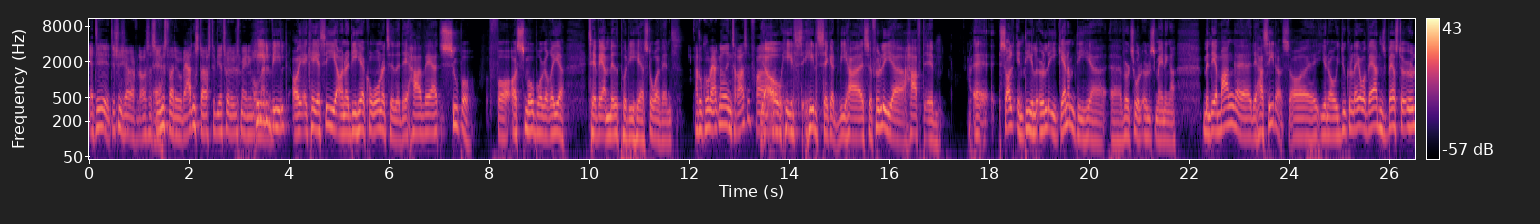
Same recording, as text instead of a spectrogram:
Ja, det, det synes jeg i hvert fald også. Og senest ja. var det jo verdens største virtuelle ølsmagning. Helt man... vildt, og jeg kan jeg sige, at under de her coronatider, det har været super for os små bryggerier til at være med på de her store events. Har du kunnet mærke noget interesse fra... Jo, helt, helt sikkert. Vi har selvfølgelig uh, haft uh, solgt en del øl igennem de her uh, virtual ølsmagninger, men det er mange, uh, der har set os, og uh, you know, du kan lave verdens bedste øl,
